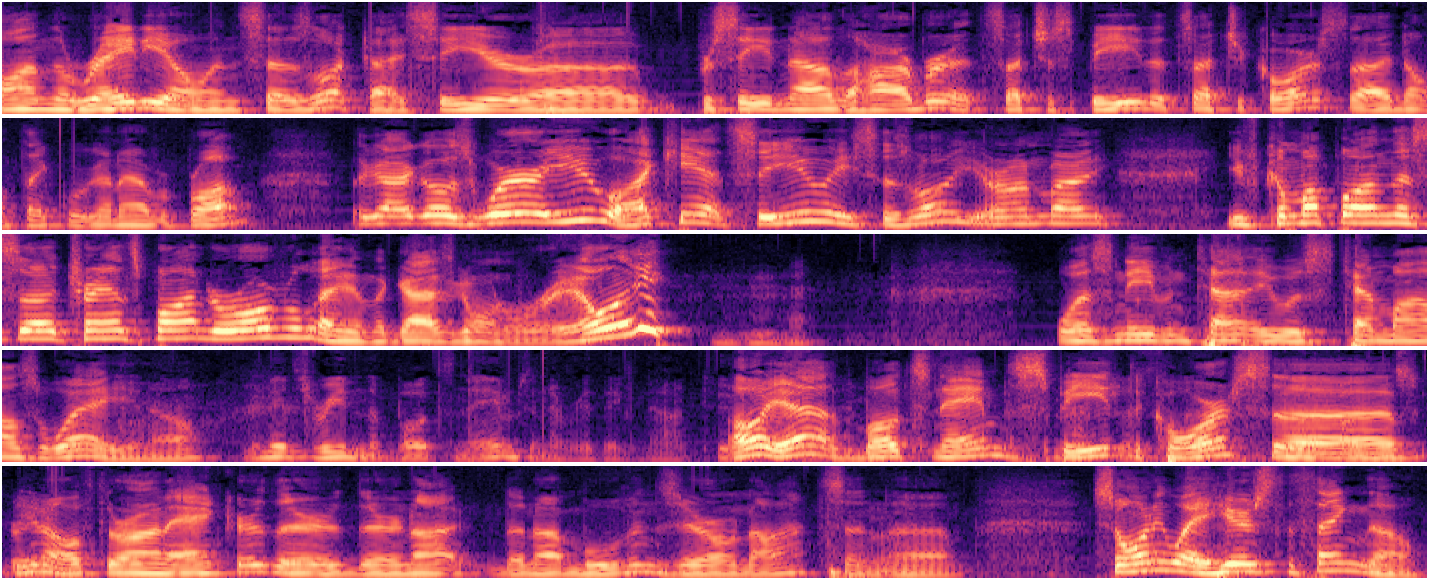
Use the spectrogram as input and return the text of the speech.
on the radio and says, "Look, I see you're uh, proceeding out of the harbor at such a speed, at such a course. I don't think we're going to have a problem." The guy goes, "Where are you? I can't see you." He says, "Well, you're on my, you've come up on this uh, transponder overlay." And the guy's going, "Really?" Wasn't even ten. He was ten miles away. You know. And it's reading the boat's names and everything now too. Oh yeah, the boat's name, the speed, the course. the Uh, you know, if they're on anchor, they're they're not they're not moving zero knots. And uh, so anyway, here's the thing though.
